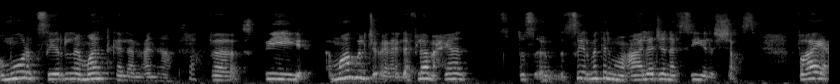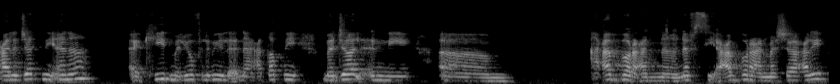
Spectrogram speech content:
أمور تصير لنا ما نتكلم عنها. صح. ففي ما أقول ج- يعني الأفلام أحيانا تص- تصير مثل معالجة نفسية للشخص. فهاي عالجتني أنا أكيد مليون في المية لأنها أعطتني مجال إني آم، أعبر عن نفسي أعبر عن مشاعري.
